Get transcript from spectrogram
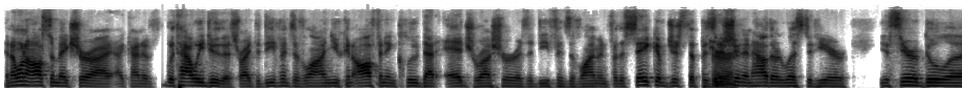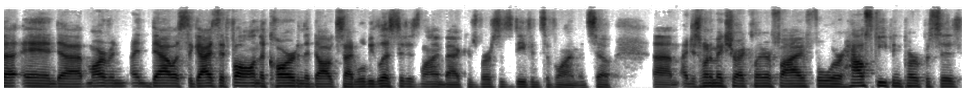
And I want to also make sure I, I kind of, with how we do this, right? The defensive line, you can often include that edge rusher as a defensive lineman for the sake of just the position and how they're listed here. Yasir Abdullah and uh, Marvin and Dallas, the guys that fall on the card and the dog side, will be listed as linebackers versus defensive linemen. So um, I just want to make sure I clarify for housekeeping purposes.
